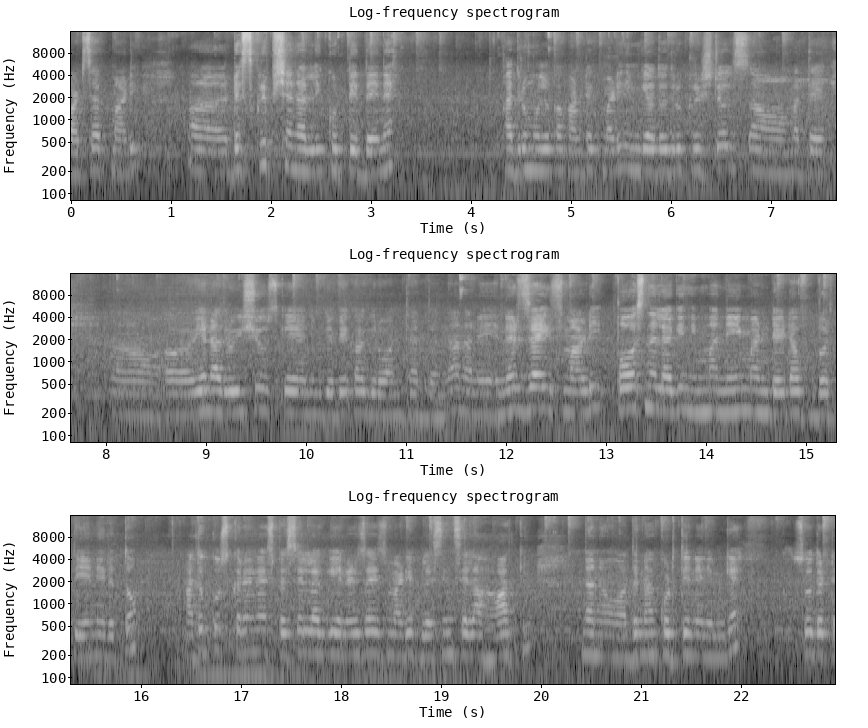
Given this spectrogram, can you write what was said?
ವಾಟ್ಸಪ್ ಮಾಡಿ ಡಿಸ್ಕ್ರಿಪ್ಷನಲ್ಲಿ ಕೊಟ್ಟಿದ್ದೇನೆ. ಅದ್ರ ಮೂಲಕ ಕಾಂಟ್ಯಾಕ್ಟ್ ಮಾಡಿ, ನಿಮಗೆ ಯಾವುದಾದ್ರೂ ಕ್ರಿಸ್ಟಲ್ಸ್ ಮತ್ತು ಏನಾದರೂ ಇಶ್ಯೂಸ್ಗೆ ನಿಮಗೆ ಬೇಕಾಗಿರುವಂಥದ್ದನ್ನು ನಾನು ಎನರ್ಜೈಸ್ ಮಾಡಿ ಪರ್ಸ್ನಲಾಗಿ ನಿಮ್ಮ name and date of birth ಏನಿರುತ್ತೋ ಅದಕ್ಕೋಸ್ಕರನೇ ಸ್ಪೆಷಲಾಗಿ ಎನರ್ಜೈಸ್ ಮಾಡಿ ಬ್ಲೆಸ್ಸಿಂಗ್ಸ್ ಎಲ್ಲ ಹಾಕಿ ನಾನು ಅದನ್ನು ಕೊಡ್ತೀನಿ ನಿಮಗೆ. ಸೊ ದಟ್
